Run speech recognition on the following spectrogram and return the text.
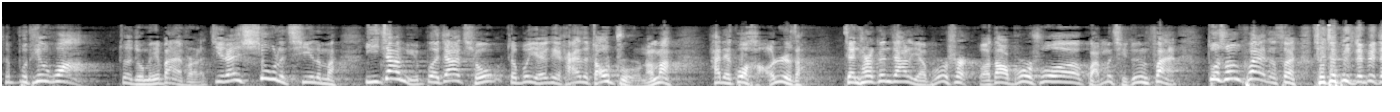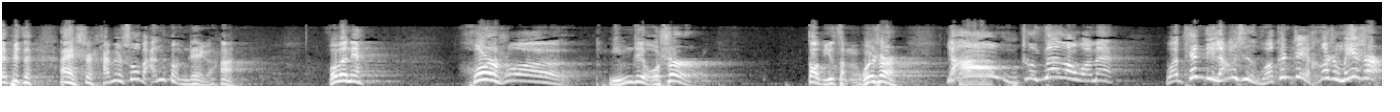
他不听话，这就没办法了。既然休了妻了嘛，一家女不家求，这不也给孩子找主呢吗？还得过好日子。见天跟家里也不是事儿，我倒不是说管不起顿饭，多双筷子算。行行，闭嘴，闭嘴，闭嘴。哎，是还没说完呢，我们这个哈。我问你。和尚说：“你们这有事儿，到底怎么回事？”哟，这冤枉我们！我天地良心，我跟这和尚没事儿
